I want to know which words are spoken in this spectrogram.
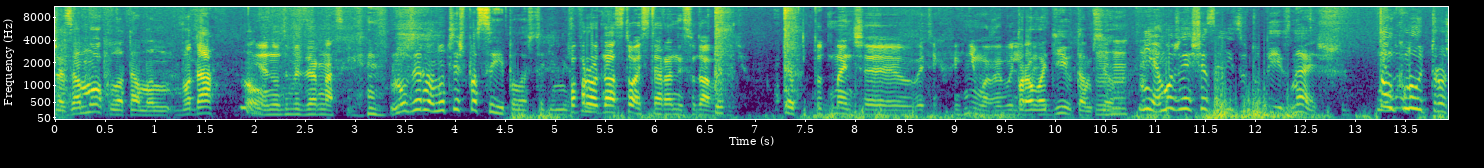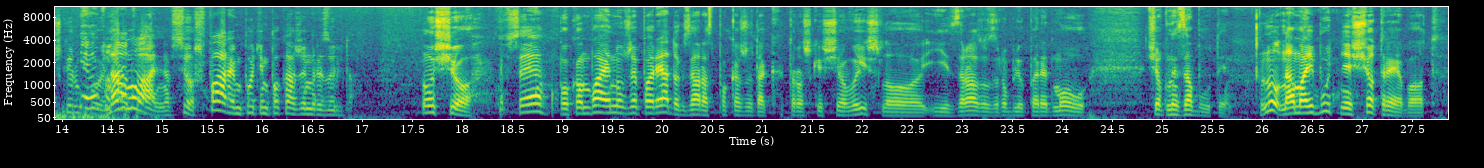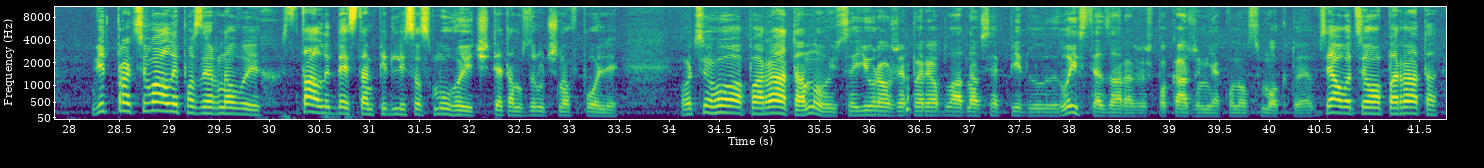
Ну теж замокло, там он, вода. Ну, Ні, ну диви зерна скільки. ну зерно, ну це ж посипалось тоді між Попробуй на з тої сторони сюди вилить. Тут менше цих фігні може вилізти. проводів там все. Ні, може я ще залізу туди, знаєш. Толкнуть трошки рукою. туди, Нормально, все, шпарим, потім покажемо результат. Ну що, все, по комбайну вже порядок. Зараз покажу так трошки, що вийшло, і зразу зроблю передмову, щоб не забути. Ну, на майбутнє що треба? От. Відпрацювали по зернових, стали десь там під лісосмугою, чи де там зручно в полі. Оцього апарата, ну це Юра вже переобладнався під листя, зараз ж покажемо, як воно всмоктує. Взяв оцього апарата,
